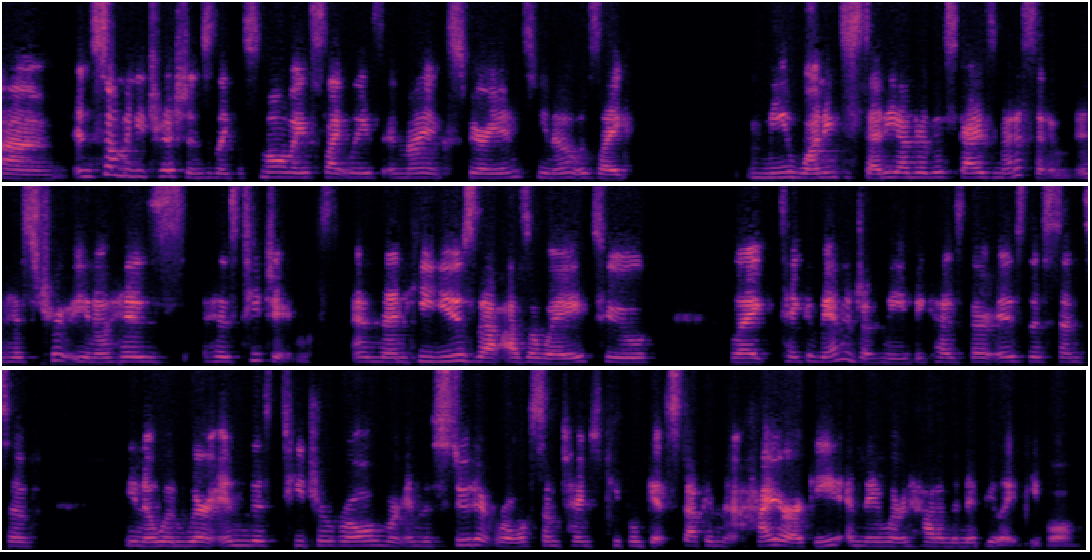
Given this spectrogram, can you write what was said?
Um in so many traditions and like the small ways slight ways in my experience you know it was like me wanting to study under this guy's medicine and his true you know his his teachings and then he used that as a way to like take advantage of me because there is this sense of you know when we're in this teacher role we're in the student role sometimes people get stuck in that hierarchy and they learn how to manipulate people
